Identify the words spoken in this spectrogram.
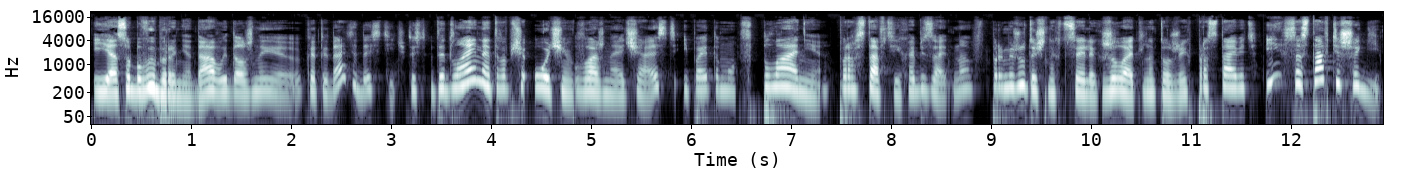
и особо выбора нет, да, вы должны к этой дате достичь. То есть дедлайны — это вообще очень важная часть, и поэтому в плане проставьте проставьте их обязательно. В промежуточных целях желательно тоже их проставить. И составьте шаги.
